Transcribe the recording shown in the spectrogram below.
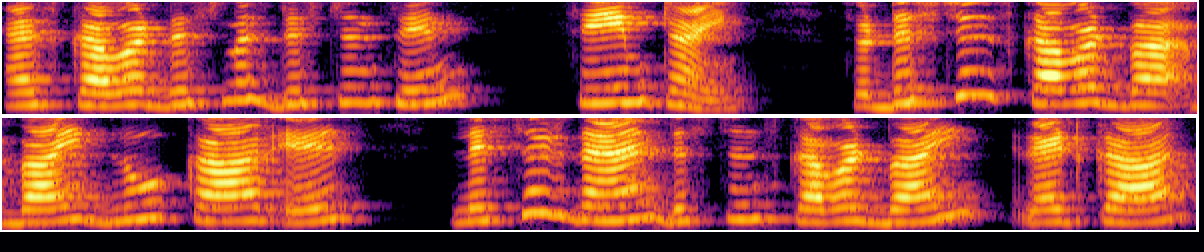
has covered this much distance in same time. So distance covered by, by blue car is lesser than distance covered by red car.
